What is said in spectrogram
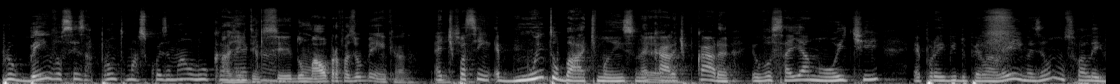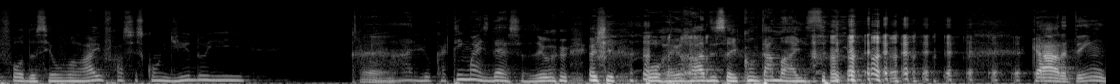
pro bem vocês aprontam umas coisas malucas, a né, gente tem que cara? ser do mal pra fazer o bem, cara. A É gente- tipo assim, é muito Batman isso, né, É. cara? Tipo, cara, eu vou sair à noite, é proibido pela lei, mas eu não sou a lei, foda-se. Eu vou lá e faço escondido e. É. Caralho, cara, tem mais dessas. Eu, eu achei, porra, errado isso aí, conta mais. Cara, tem,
